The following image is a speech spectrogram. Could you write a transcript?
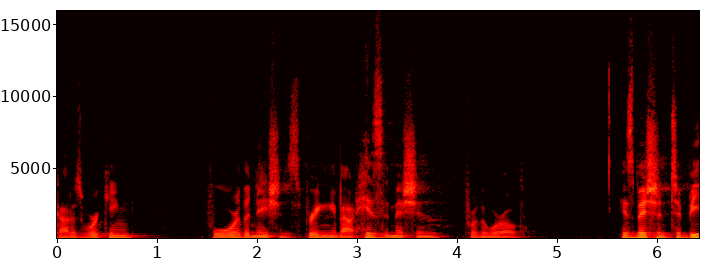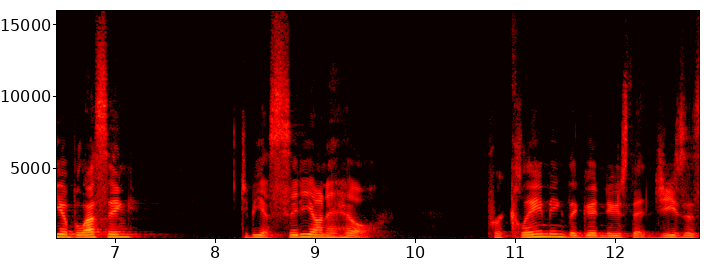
God is working for the nations, bringing about his mission for the world. His mission to be a blessing, to be a city on a hill, proclaiming the good news that Jesus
